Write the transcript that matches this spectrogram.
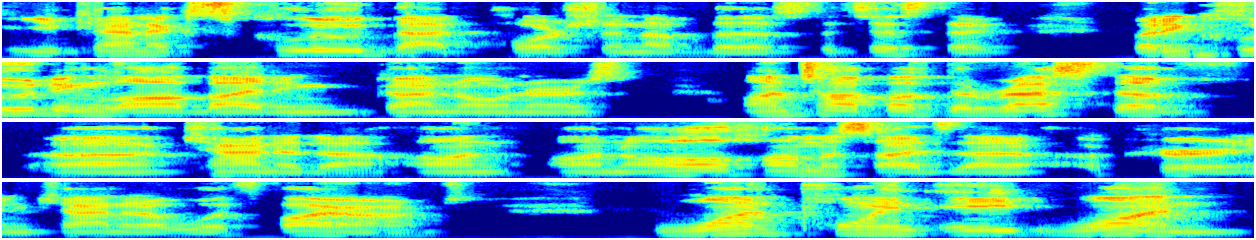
you can't exclude that portion of the statistic, but including law-abiding gun owners, on top of the rest of uh, Canada, on, on all homicides that occur in Canada with firearms, 1.81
